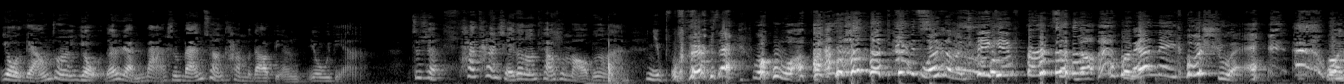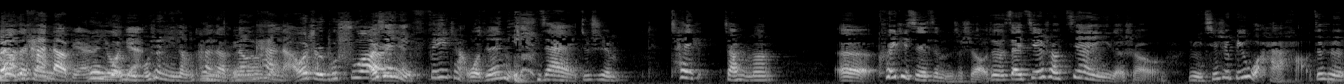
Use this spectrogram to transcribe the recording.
有两种人，有的人吧是完全看不到别人优点，就是他看谁都能挑出毛病来。你不是在说我吧？我怎么 take it personal？我刚那一口水，我没有看到别人的优点。不是你能看到别人，能看到，我只是不说。而且你非常，我觉得你在就是 take 叫什么呃 criticism 的时候，就是在接受建议的时候。你其实比我还好，就是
